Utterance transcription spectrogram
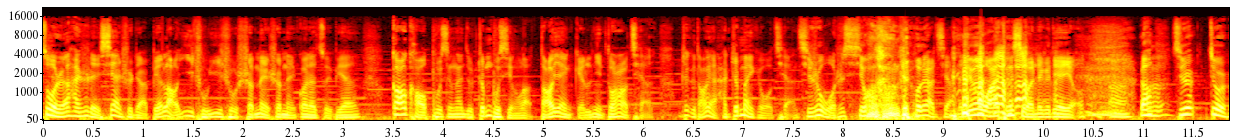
做人还是得现实点儿，别老艺术艺术、审美审美挂在嘴边。高考不行，那就真不行了。导演给了你多少钱？这个导演还真没给我钱。其实我是希望他能给我点钱的，因为我还挺喜欢这个电影。嗯然后其实就是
